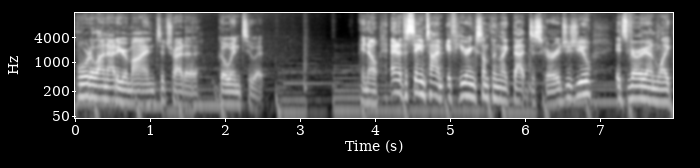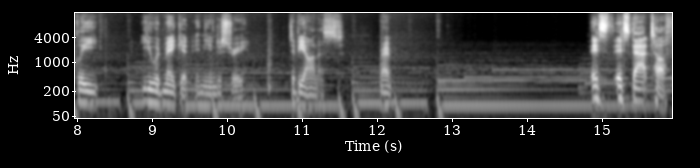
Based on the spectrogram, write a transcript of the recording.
borderline out of your mind to try to go into it you know? And at the same time if hearing something like that discourages you it's very unlikely you would make it in the industry to be honest right? It's it's that tough.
